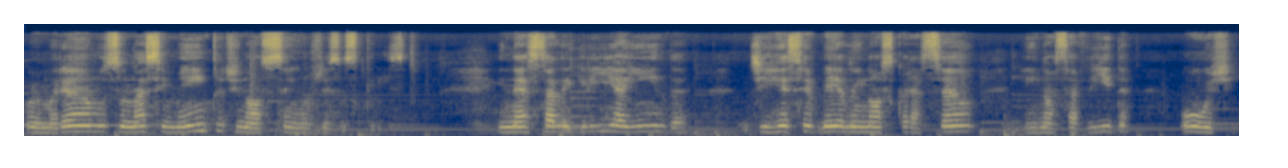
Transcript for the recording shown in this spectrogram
comemoramos o nascimento de nosso Senhor Jesus Cristo. E nessa alegria ainda de recebê-lo em nosso coração, em nossa vida, hoje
